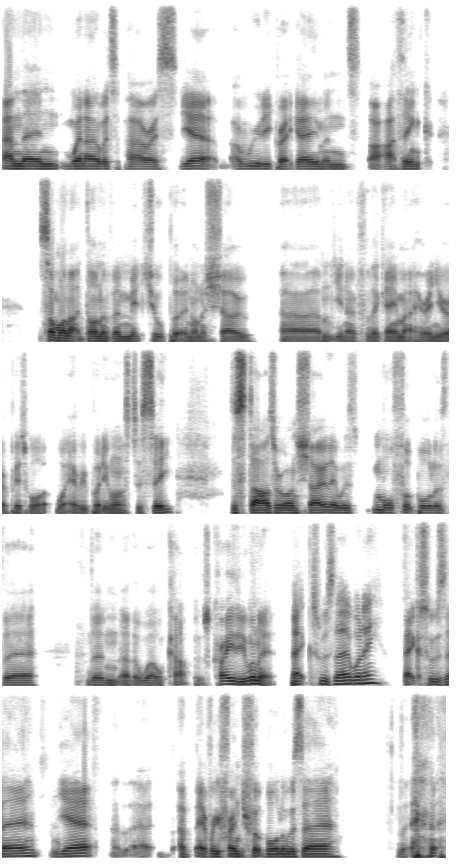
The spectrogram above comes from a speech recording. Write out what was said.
and then went over to Paris. Yeah, a really great game, and I think someone like Donovan Mitchell putting on a show, um, you know, for the game out here in Europe is what what everybody wants to see. The stars were on show. There was more footballers there than at the World Cup. It was crazy, wasn't it? Becks was there, wasn't he? Becks was there. Yeah, uh, uh, every French footballer was there. a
